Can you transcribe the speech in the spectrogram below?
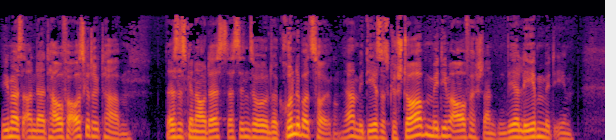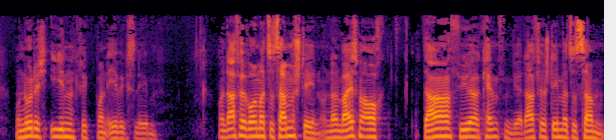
Wie wir es an der Taufe ausgedrückt haben. Das ist genau das. Das sind so unsere Grundüberzeugungen. Ja, mit Jesus gestorben, mit ihm auferstanden. Wir leben mit ihm. Und nur durch ihn kriegt man ewiges Leben. Und dafür wollen wir zusammenstehen. Und dann weiß man auch, dafür kämpfen wir, dafür stehen wir zusammen.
